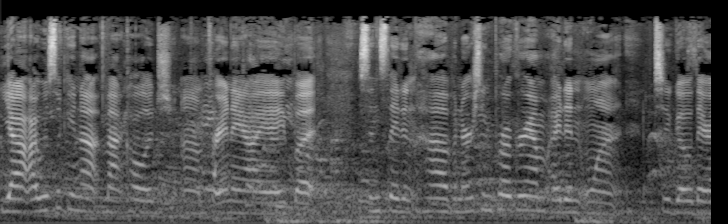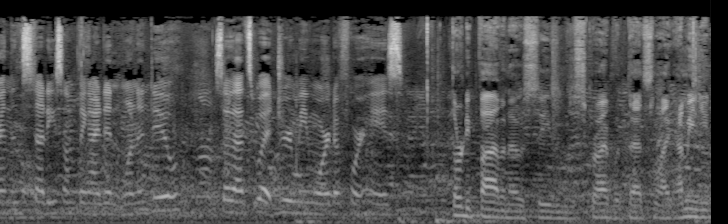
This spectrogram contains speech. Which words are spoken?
yeah, I was looking at Matt College um, for NAIA, but since they didn't have a nursing program, I didn't want to go there and then study something I didn't want to do. So that's what drew me more to Fort Hays. 35 and 0 season. Describe what that's like. I mean, you,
